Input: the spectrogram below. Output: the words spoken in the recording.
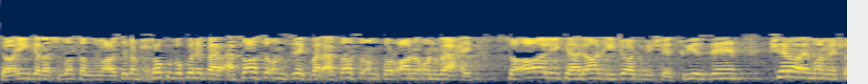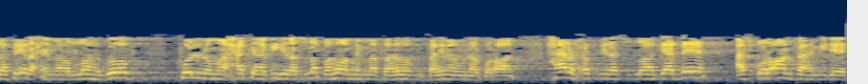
تا اینکه رسول الله صلی الله علیه و سلم حکم بکنه بر اساس اون ذکر بر اساس اون قرآن و اون وحی. سوالی که الان ایجاد میشه توی ذهن چرا امام شافعی رحمه الله گفت كل ما حكم به رسول الله فهو مما فهم من القرآن. هر حکم رسول الله کرده از قرآن فهمیده.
